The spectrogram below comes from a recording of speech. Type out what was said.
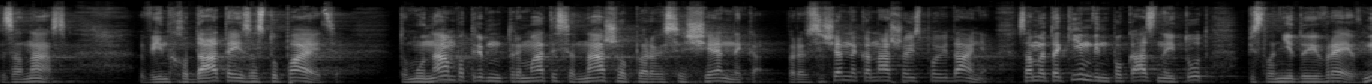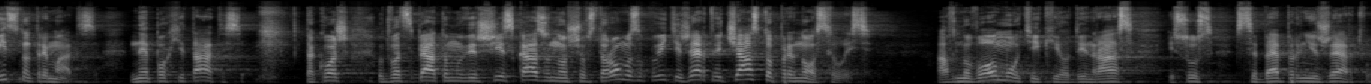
за нас. Він ходатий і заступається. Тому нам потрібно триматися нашого первосвященника, первосвященника нашого ісповідання. Саме таким він показаний тут, в післанні до євреїв. Міцно триматися, не похитатися. Також у 25-му вірші сказано, що в старому заповіті жертви часто приносились, а в новому тільки один раз Ісус себе приніс жертву.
